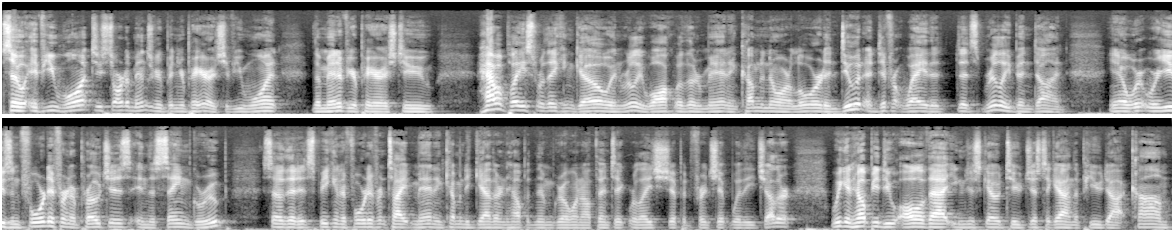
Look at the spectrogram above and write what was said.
so if you want to start a men's group in your parish, if you want the men of your parish to have a place where they can go and really walk with other men and come to know our Lord and do it in a different way that, that's really been done. You know, we're, we're using four different approaches in the same group so that it's speaking to four different type men and coming together and helping them grow an authentic relationship and friendship with each other. We can help you do all of that. You can just go to justaguyonthepew.com,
